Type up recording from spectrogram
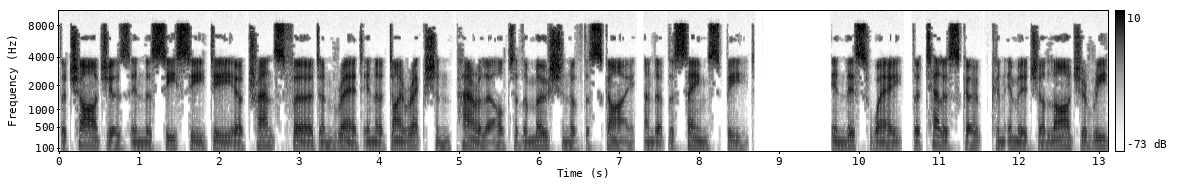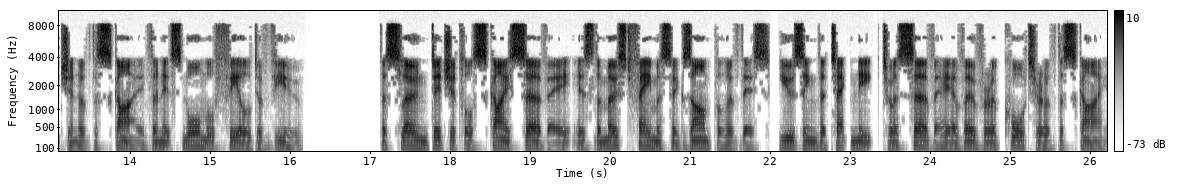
The charges in the CCD are transferred and read in a direction parallel to the motion of the sky, and at the same speed. In this way, the telescope can image a larger region of the sky than its normal field of view. The Sloan Digital Sky Survey is the most famous example of this, using the technique to a survey of over a quarter of the sky.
